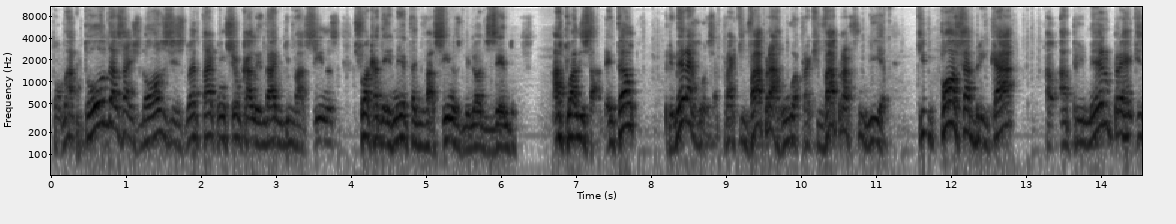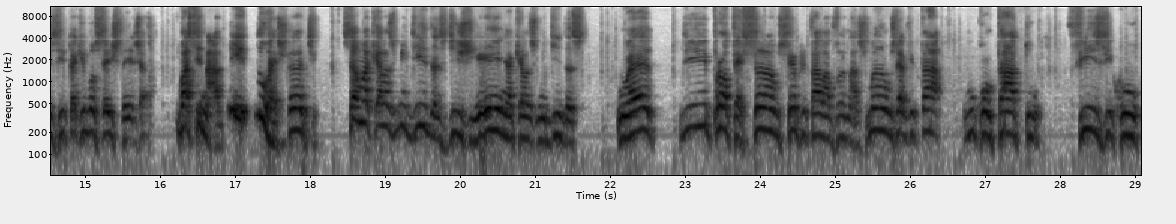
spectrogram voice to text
Tomar todas as doses, não é estar com o seu calendário de vacinas, sua caderneta de vacinas, melhor dizendo, atualizada. Então, primeira coisa, para que vá para a rua, para que vá para a folia, que possa brincar, a, a primeiro pré-requisito é que você esteja vacinado. E no restante, são aquelas medidas de higiene, aquelas medidas não é, de proteção, sempre estar tá lavando as mãos, evitar um contato físico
